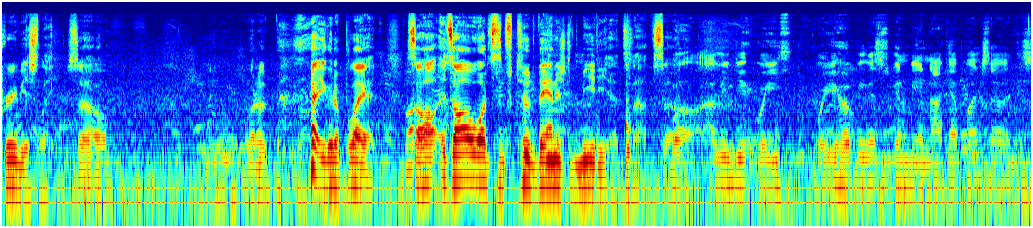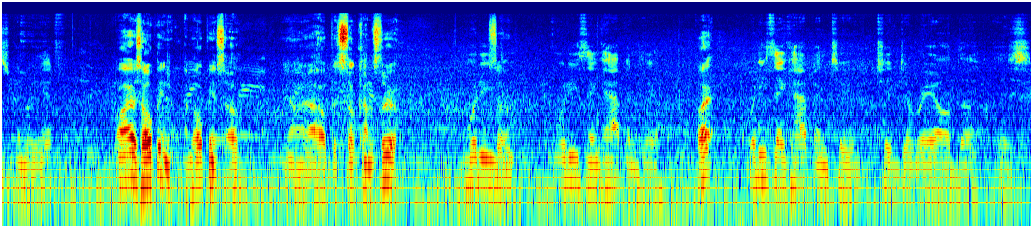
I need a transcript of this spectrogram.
previously. So, what are, how are you going to play it? It's all it's all what's to advantage to the media and stuff. So, Well, I mean, you, were you were you hoping this was going to be a knockout punch though? and This is going to be it. Well, I was hoping. I'm hoping so. You know, and I hope it still comes through. What do you So- what do you think happened here? What? What do you think happened to to derail the his?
